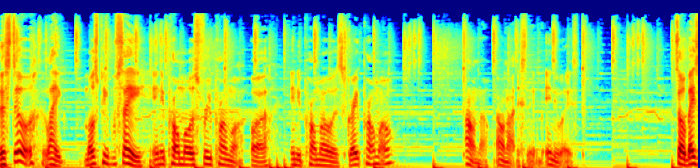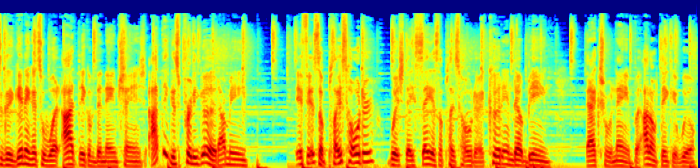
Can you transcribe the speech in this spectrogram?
there's still like most people say any promo is free promo or any promo is great promo. I don't know. I don't know how to say it, but anyways. So basically getting into what I think of the name change, I think it's pretty good. I mean, if it's a placeholder, which they say is a placeholder, it could end up being the actual name, but I don't think it will.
